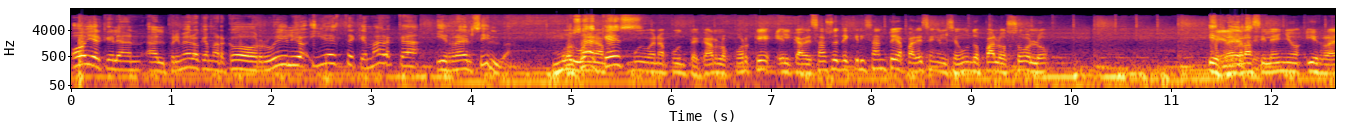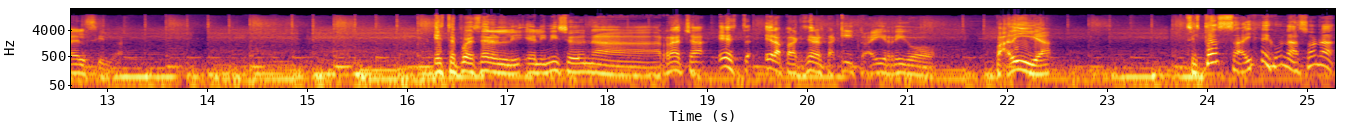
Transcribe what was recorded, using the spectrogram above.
hoy el que le an- al primero que marcó Rubilio y este que marca Israel Silva. Muy, o sea buena- que es muy buen apunte, Carlos, porque el cabezazo es de Crisanto y aparece en el segundo palo solo Israel el brasileño Israel Silva. Este puede ser el, el inicio de una racha. Este era para que hiciera el taquito ahí, Rigo Padilla. Si estás ahí en una zona.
